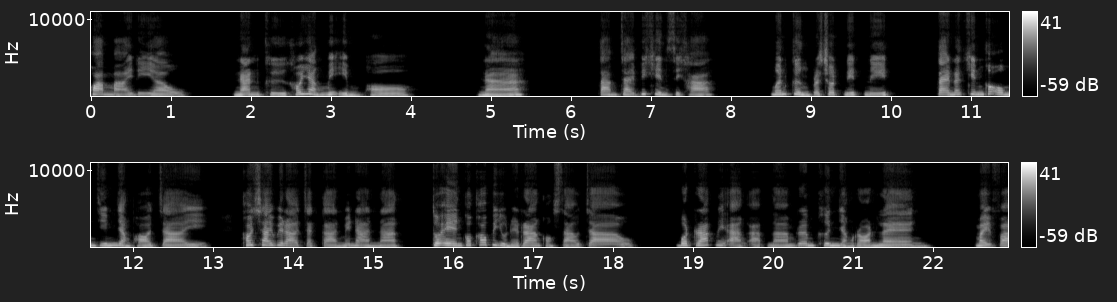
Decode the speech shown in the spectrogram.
ความหมายเดียว นั่นคือเขายังไม่อิ่มพอ นะ ตามใจพี่คินสิคะ เหมือนกึ่งประชดนิดๆแต่นักคินก็อมยิ้มอย่างพอใจ เขาใช้เวลาจัดการไม่นานนัก ตัวเองก็เข้าไปอยู่ในร่างของสาวเจ้า บทรักในอ่างอาบน้ำเริ่มขึ้นอย่างร้อนแรงไหมฟ้า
